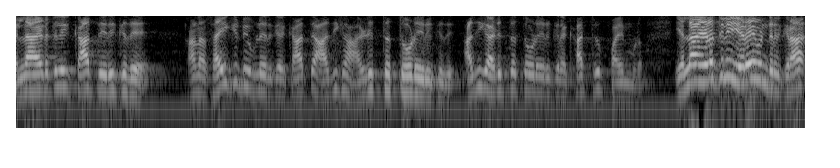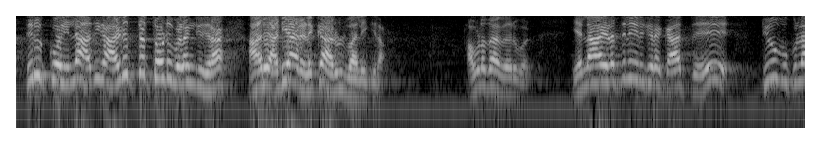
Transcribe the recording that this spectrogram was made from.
எல்லா இடத்துலயும் காத்து இருக்குது. ஆனா சைக்கிள் டியூப்ல இருக்கிற காத்து அதிக அழுத்தத்தோடு இருக்குது. அதிக அழுத்தத்தோடு இருக்கிற காற்று பயன்படும். எல்லா இடத்துலயும் இறைவன் இருக்கிறான் திருக்கோயில அதிக அழுத்தத்தோடு விளங்குகிறான். ஆறு அடியார்களுக்கு அருள் பாலிக்கிறான். அவ்வளவுதான் வேறுபாடு. எல்லா இடத்துலயும் இருக்கிற காத்து டியூபுக்குள்ள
